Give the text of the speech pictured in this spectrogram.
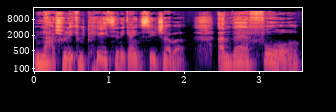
naturally competing against each other. And therefore,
